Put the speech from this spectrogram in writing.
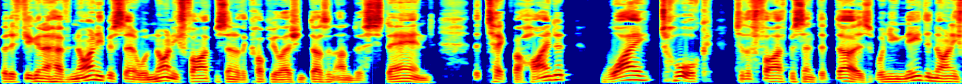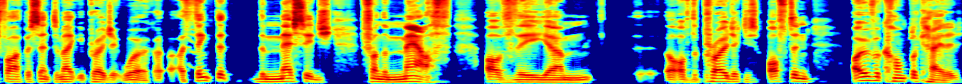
But if you're going to have 90% or 95% of the population doesn't understand the tech behind it, why talk to the 5% that does when you need the 95% to make your project work. I, think that the message from the mouth of the, um, of the project is often overcomplicated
